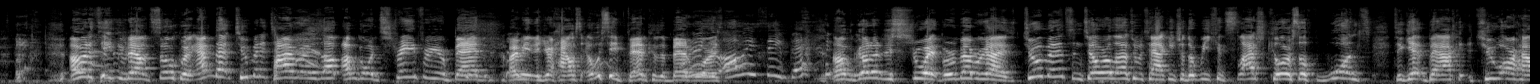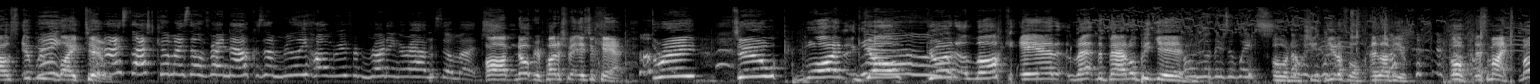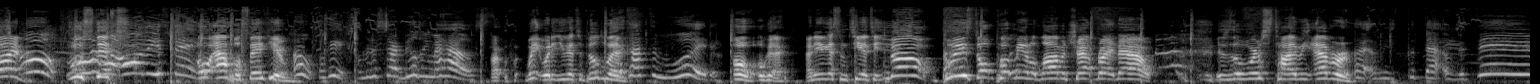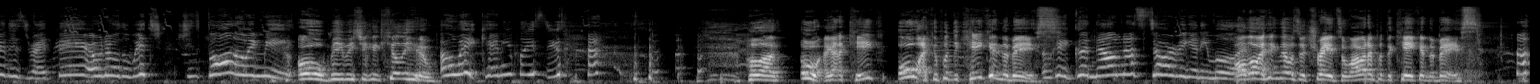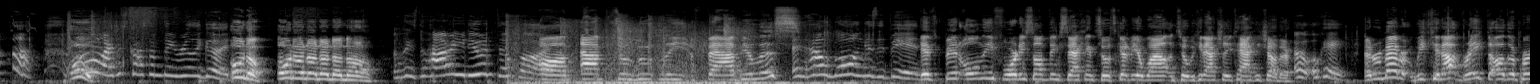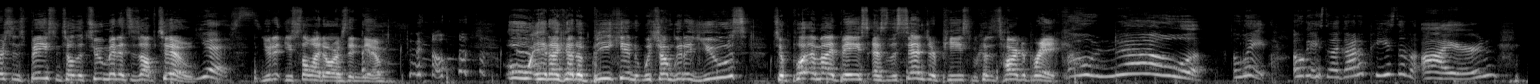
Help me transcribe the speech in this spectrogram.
I'm gonna take you down so quick. After that two minute timer is up, I'm going straight for your bed. I mean, your house. I always say bed because of bed wars. you always say bed. I'm gonna destroy it. But remember, guys, two minutes until we're allowed to attack each other. We can slash kill ourselves once to get back to our house if we Hey, would like to. Can I slash kill myself right now? Because I'm really hungry from running around so much. Um, nope, your punishment is you can't. Three, two, one, go. Go. Good luck and let the battle begin. oh no, there's a witch. Oh no, she's beautiful. I love you. Oh, that's mine. Mine! Oh! Ooh, oh, sticks! All these things. Oh, apples, thank you. Oh, okay. I'm gonna start building my house. Uh, wait, what did you get to build with? I got some wood. Oh, okay. I need to get some TNT. No! Please don't put me in a lava trap right now. This is the worst timing ever. Let me put that over there. This right there. Oh no, the witch. She's following me. Oh, maybe she could kill you. Oh wait, can you please do that? Hold on. Oh, I got a cake. Oh, I can put the cake in the base. okay, good. Now I'm not starving anymore. Although I think that was a trade, so why would I put the cake in the base? oh, I just got something really good. Oh no! Oh no no no no no! Okay, so how are you doing so far? Um, absolutely fabulous. and how long has it been? It's been only 40 something seconds, so it's gonna be a while until we can actually attack each other. oh, okay. And remember, we cannot break the other person's base until the two minutes is up too. Yes. You did, you stole my doors, didn't you? Oh, and I got a beacon, which I'm gonna use to put in my base as the centerpiece because it's hard to break. oh no. Oh wait. Okay, so I got a piece of iron.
